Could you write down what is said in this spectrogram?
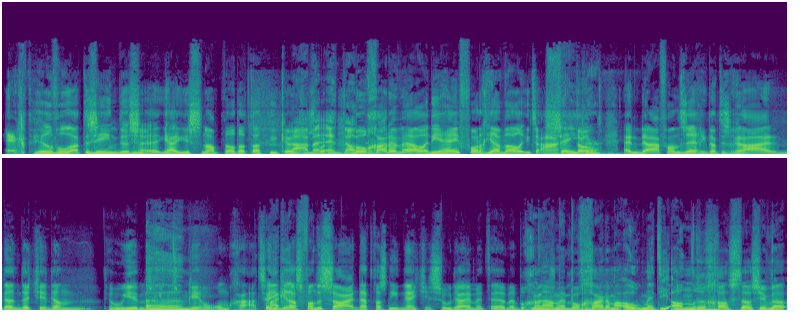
echt heel veel laten zien. Dus Nee. eh, ja, je snapt wel dat dat die keuze Ja, maar- wordt. en dan- Bogarde wel. Die heeft vorig jaar wel iets aangetoond. Zeker. En daarvan zeg ik, dat is raar dat, dat je dan, hoe je misschien met zo'n Ehm, kerel omgaat. Zeker maar- als Van de Sar, dat was niet netjes hoe hij met, eh met Bogarde Nou, met Bogarde, maar ook met die andere gasten. Als, je wel,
